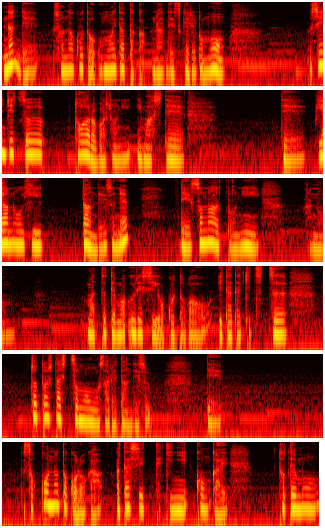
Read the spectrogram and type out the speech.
なんでそんなことを思い立ったかなんですけれども、先日、とある場所にいまして、で、ピアノを弾いたんですね。で、その後に、あの、まあ、とても嬉しいお言葉をいただきつつ、ちょっとした質問をされたんです。で、そこのところが私的に今回とても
